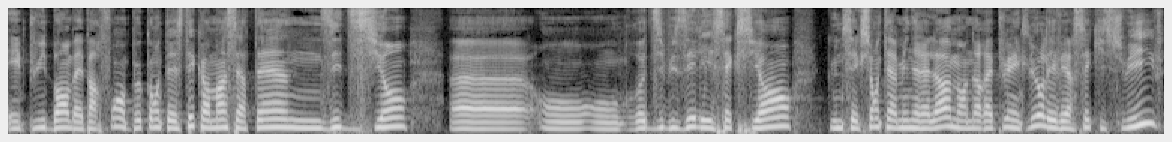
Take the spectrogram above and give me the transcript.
Et puis, bon, ben, parfois, on peut contester comment certaines éditions euh, ont, redivisé les sections. Une section terminerait là, mais on aurait pu inclure les versets qui suivent.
